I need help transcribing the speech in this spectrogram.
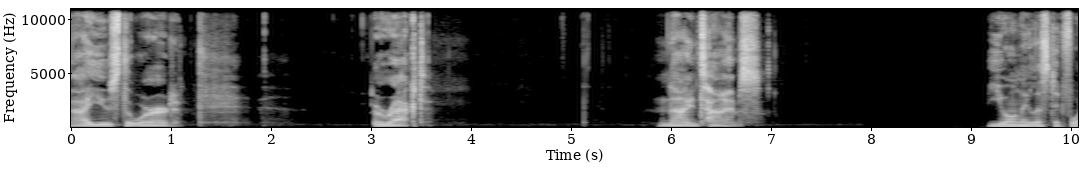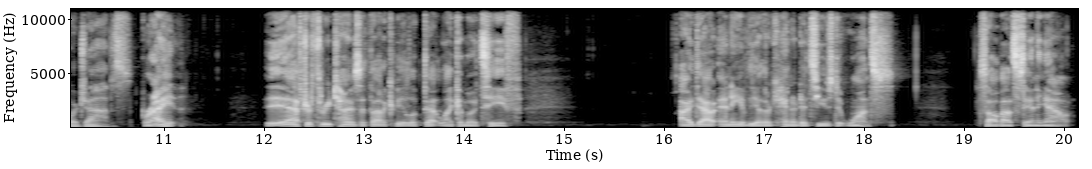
I used the word erect nine times. You only listed four jobs. Right? After three times, I thought it could be looked at like a motif. I doubt any of the other candidates used it once. It's all about standing out.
